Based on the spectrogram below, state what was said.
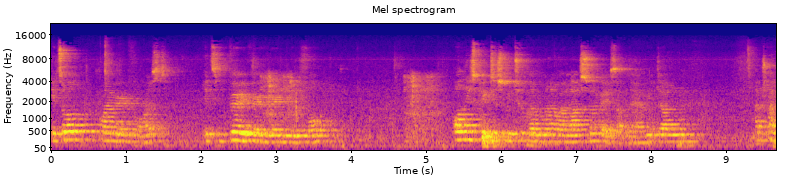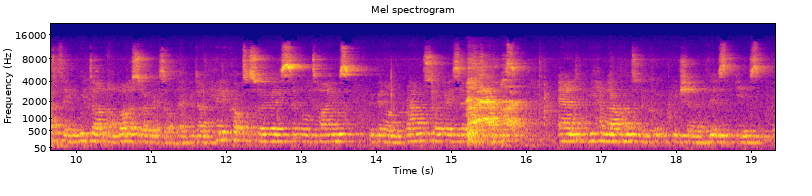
it's all primary forest. It's very, very, very beautiful. All these pictures we took on one of our last surveys up there. We've done I try to think, we've done a lot of surveys up there. We've done helicopter surveys several times, we've been on ground surveys several times, and we have now come to the conclusion that this is the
